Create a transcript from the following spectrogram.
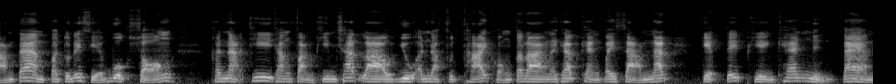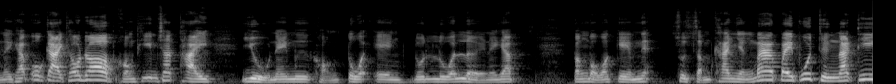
3 แต้ม ประตูได้เสียบวก 2 ขณะที่ทางฝั่งทีมชาติลาวอยู่อันดับสุดท้ายของตารางนะครับ แข่งไป 3 นัด ก็บได้เพียงแค่ 1 แต้มนะครับ โอกาสเข้ารอบของทีมชาติไทยอยู่ในมือของตัวเองล้วนๆเลยนะครับ ต้องบอกว่าเกมเนี่ยสุดสำคัญอย่างมากไปพูดถึงนัดที่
